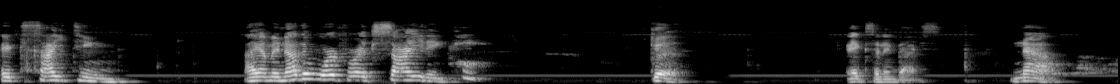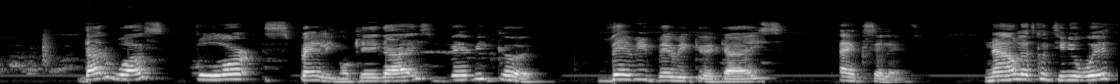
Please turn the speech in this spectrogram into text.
exciting. I am another word for exciting. Good. Excellent, guys. Now, that was for spelling, okay, guys? Very good. Very, very good, guys. Excellent. Now, let's continue with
